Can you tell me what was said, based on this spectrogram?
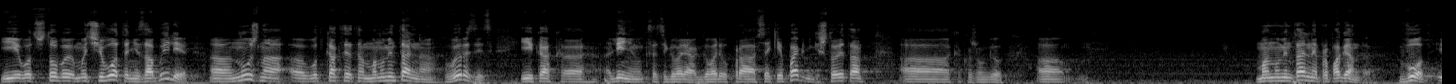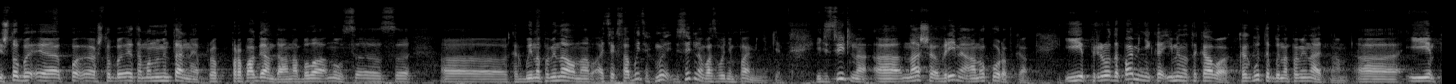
И вот чтобы мы чего-то не забыли, а, нужно а, вот как-то это монументально выразить. И как а, Ленин, кстати говоря, говорил про всякие памятники, что это, а, как уже он говорил, а, монументальная пропаганда. Вот. И чтобы, э, чтобы эта монументальная пропаганда, она была, ну, с, с, э, как бы напоминала нам о тех событиях, мы действительно возводим памятники. И действительно, наше время, оно коротко. И природа памятника именно такова, как будто бы напоминать нам. И,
